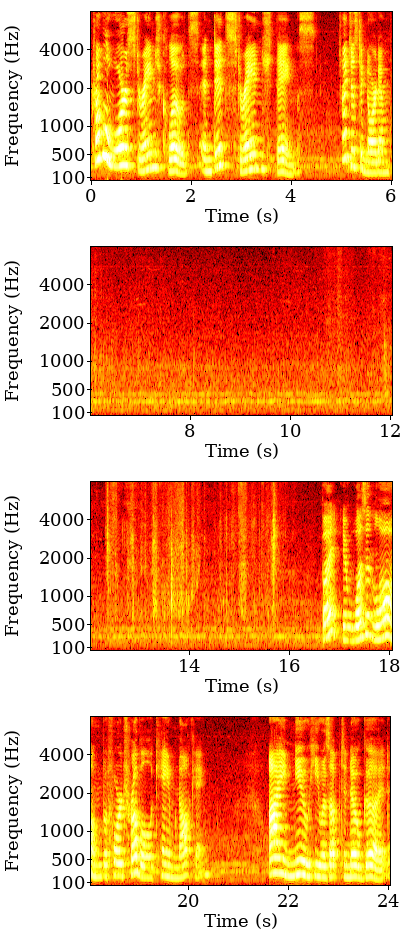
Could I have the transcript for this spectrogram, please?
Trouble wore strange clothes and did strange things. I just ignored him. But it wasn't long before trouble came knocking. I knew he was up to no good.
